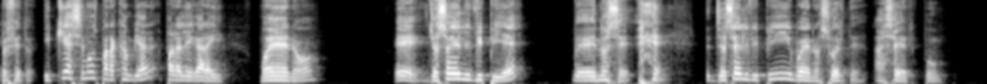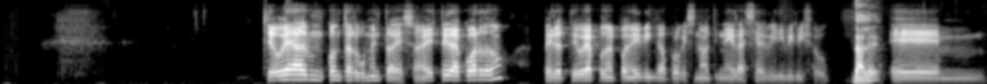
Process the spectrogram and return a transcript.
perfecto. ¿Y qué hacemos para cambiar, para llegar ahí? Bueno, eh, yo soy el VP, ¿eh? Eh, no sé. yo soy el VP, bueno, suerte. Hacer, pum. Te voy a dar un contraargumento a eso. ¿eh? Estoy de acuerdo, pero te voy a poner polémica porque si no, no tiene gracia el Biribiri Show. Dale. Em,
